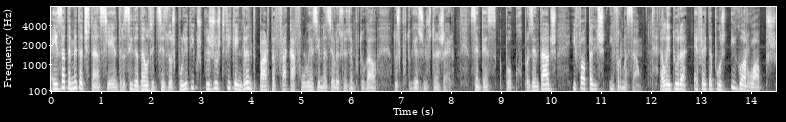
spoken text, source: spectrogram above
É exatamente a distância entre cidadãos e decisores políticos que justifica em grande parte a fraca afluência nas eleições em Portugal dos portugueses no estrangeiro. Sentem-se pouco representados e falta-lhes informação. A leitura é feita por Igor Lopes,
